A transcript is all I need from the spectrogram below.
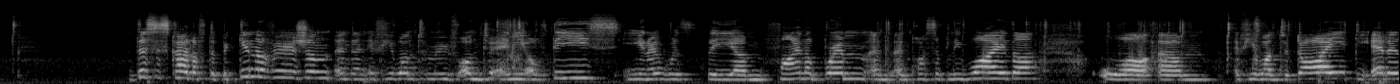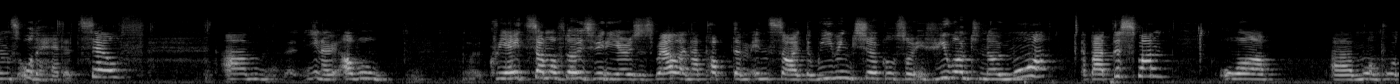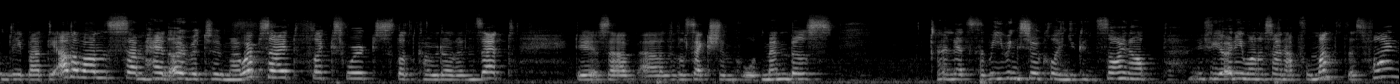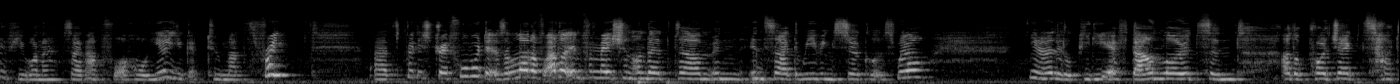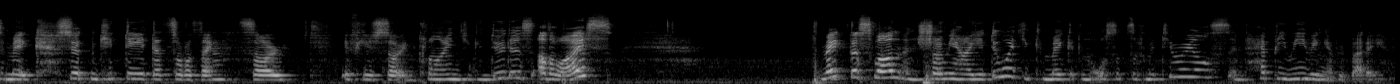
this is kind of the beginner version and then if you want to move on to any of these you know with the um, finer brim and, and possibly wider or um, if you want to dye the add-ins or the head itself um, you know I will create some of those videos as well and I pop them inside the weaving circle. So if you want to know more about this one or uh, more importantly about the other ones um, head over to my website flaxworx.co.nz there's a, a little section called members and that's the weaving circle and you can sign up if you only want to sign up for a month that's fine if you want to sign up for a whole year you get two months free uh, it's pretty straightforward. There's a lot of other information on that um, in, inside the weaving circle as well. You know, little PDF downloads and other projects, how to make certain kit that sort of thing. So if you're so inclined, you can do this. Otherwise, make this one and show me how you do it. You can make it in all sorts of materials and happy weaving everybody.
